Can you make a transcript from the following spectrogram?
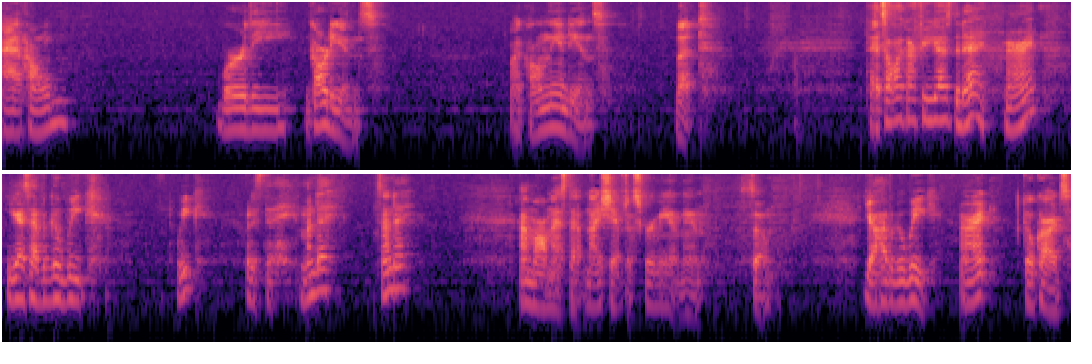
at home were the Guardians. I call them the Indians. But that's all I got for you guys today. All right? You guys have a good week. Week? What is today? Monday? Sunday? I'm all messed up. Night shift will screw me up, man. So, y'all have a good week. All right? Go cards.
